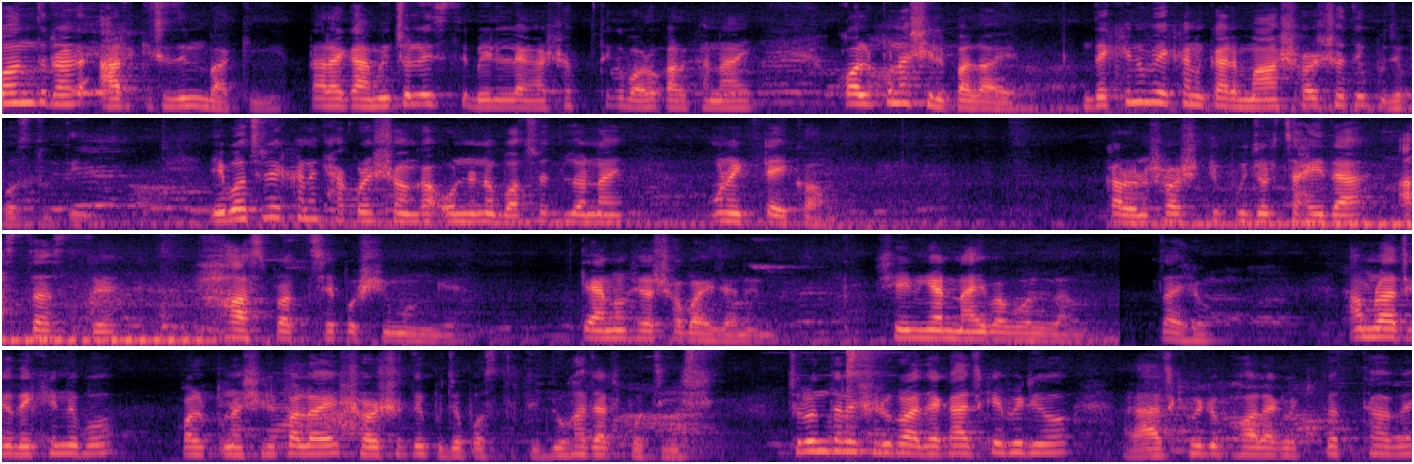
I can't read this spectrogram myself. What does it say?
বন্দনার আর কিছুদিন বাকি। তার আগে আমি চলে এসেছি বেলডাঙ্গার সব থেকে বড় কারখানায়, কল্পনা শিল্পালয়ে। দেখে নেব এখানকার মা সরস্বতী পুজো প্রস্তুতি। এবছর এখানে ঠাকুরের সংখ্যা অন্যান্য বছরের তুলনায় অনেকটাই কম। কারণ সরস্বতী পুজোর চাহিদা আস্তে আস্তে হ্রাস পাচ্ছে পশ্চিমবঙ্গে। কেন সেটা সবাই জানেন। সেই নিয়ে আর নাই বা বললাম। যাই হোক, আমরা আজকে দেখে নেব কল্পনা শিল্পালয়ে সরস্বতী পুজো প্রস্তুতি দু হাজার পঁচিশ। চলুন তাহলে শুরু করা যাক আজকে ভিডিও আর আজকে ভিডিও ভালো লাগলে কী করতে হবে?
